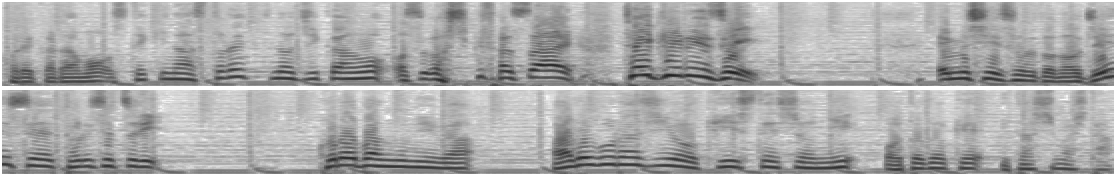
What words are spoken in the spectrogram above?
これからも素敵なストレッチの時間をお過ごしください。Take it easy! MC ソルトの人生取説理。この番組は、アルゴラジオキーステーションにお届けいたしました。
